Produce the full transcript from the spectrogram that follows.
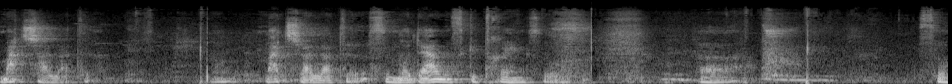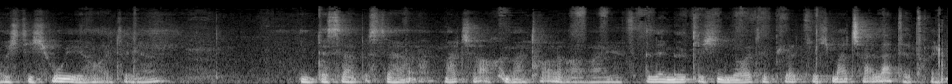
Matcha-Latte. Ja? Matcha-Latte ist ein modernes Getränk, so, äh, so richtig hui heute. Ja? Und deshalb ist der Matcha auch immer teurer, weil jetzt alle möglichen Leute plötzlich Matcha Latte trinken.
